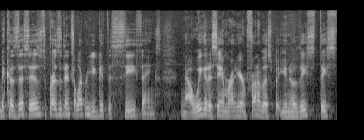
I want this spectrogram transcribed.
because this is the presidential library, you get to see things. Now, we get to see them right here in front of us, but you know, these, these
